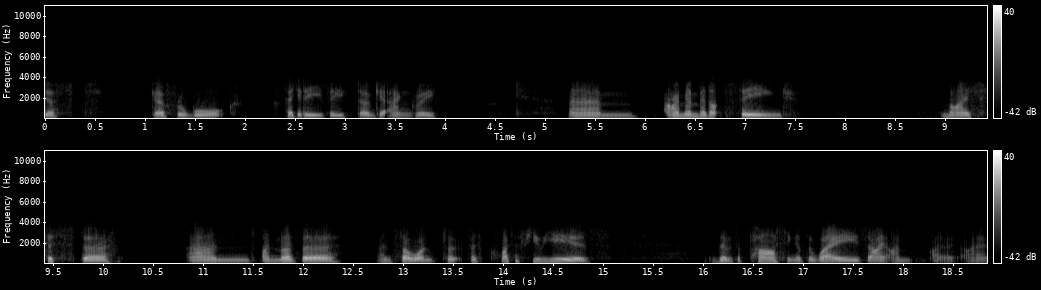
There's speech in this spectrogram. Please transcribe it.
just go for a walk, take it easy, don't get angry. Um, I remember not seeing my sister and my mother and so on for, for quite a few years. There was a parting of the ways. I, I'm, I, I,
